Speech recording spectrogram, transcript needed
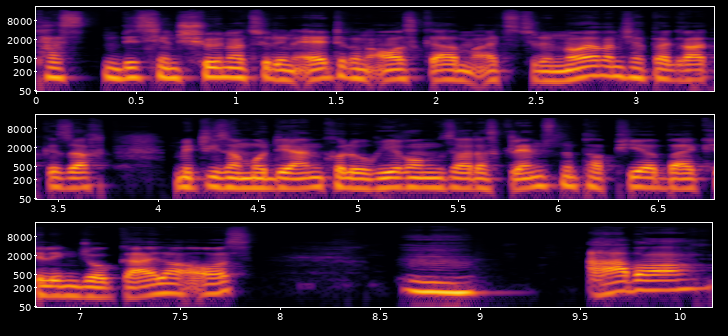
passt ein bisschen schöner zu den älteren Ausgaben als zu den neueren. Ich habe ja gerade gesagt, mit dieser modernen Kolorierung sah das glänzende Papier bei Killing Joke geiler aus. Mhm. Aber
